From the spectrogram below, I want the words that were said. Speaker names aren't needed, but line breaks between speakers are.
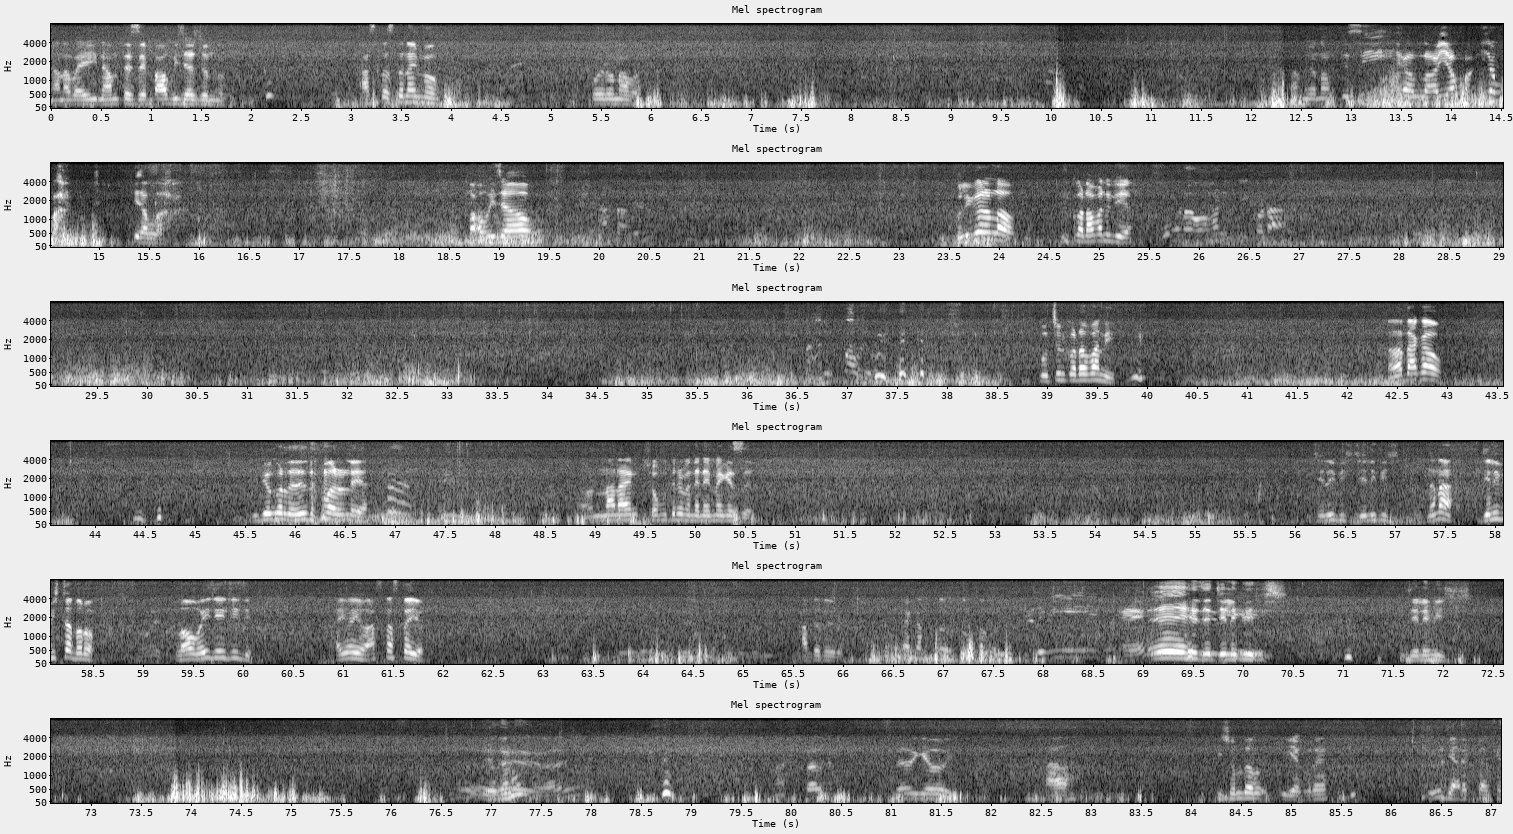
নানা ভাই নামতেছে পা ভিজার জন্য। আস্তে আস্তে নাইমো কইরো না আবার। আমিও নামতেছি। ইয়াল্লাহ পা ভিজাও। গুলি করে লাও কটা পানি দিয়া? প্রচুর কটা পানি। না তাকাও। ভিডিও করতে দিতে নারায়ণ সমুদ্রের মধ্যে নেমে গেছে। Jellyfish jellyfish. না না, জেলিফিশটা ধরো। লও এই যে এই যে। আইও আইও, আস্তে আস্তে আইও। হাতে ধরো। এই যে জেলিফিশ জেলিফিশ এখানে? আহ, কি সুন্দর ইয়ে করে। এই যে আরেকটা আছে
